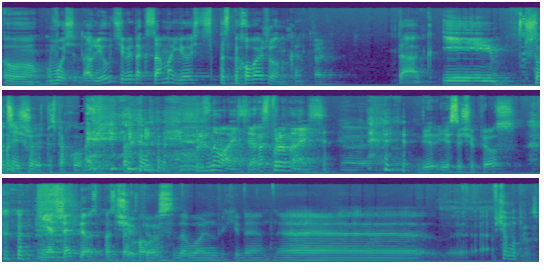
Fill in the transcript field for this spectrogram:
О, вось але у тебе таксама ёсць паспяховая жонка Так. так і Что у тебя еще есть поспеховое? прызнавайся распранайся Е- Есть еще пес. яшчэ пёс Еще паспяховы пес, довольно-таки, да. Э, В чем вопрос?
